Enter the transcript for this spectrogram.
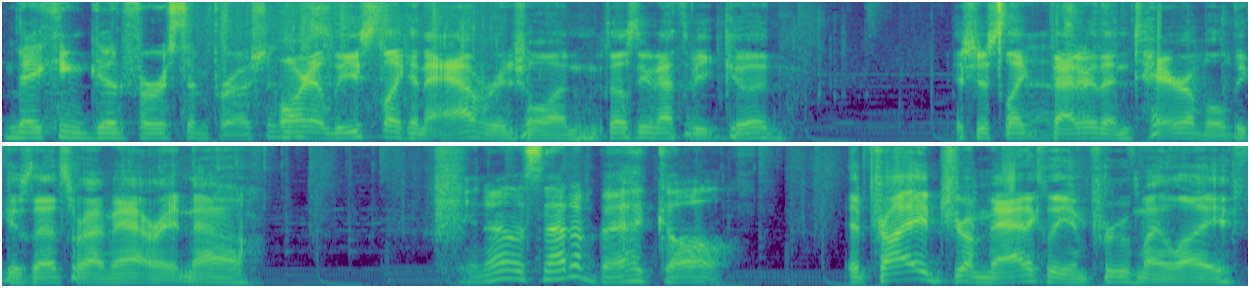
Making good first impressions. or at least like an average one. It doesn't even have to be good. It's just like that's better than terrible because that's where I'm at right now. You know, it's not a bad call. It probably dramatically improved my life.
